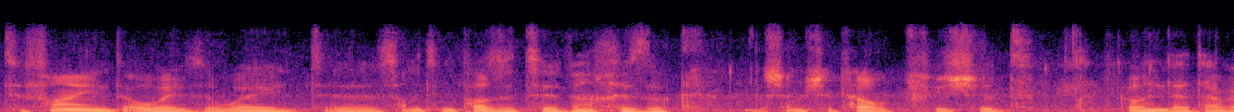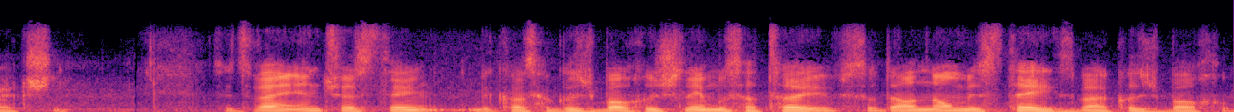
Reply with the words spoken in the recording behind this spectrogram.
to find always a way to something positive and chizuk. Hashem should help. We should go in that direction. So it's very interesting because Hakadosh Baruch Hu Shleimus Hatov. So there are no mistakes by Hakadosh.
